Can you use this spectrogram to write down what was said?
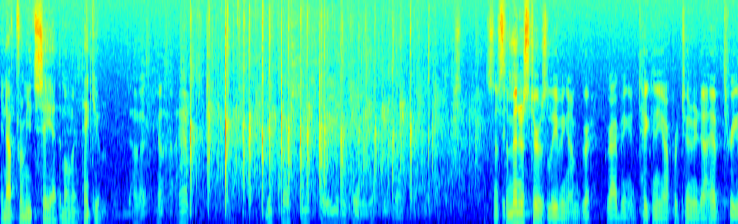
enough for me to say at the moment. Thank you. Uh, can I have three questions for you before you? Since the minister is leaving, I'm gra- grabbing and taking the opportunity. I have three,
